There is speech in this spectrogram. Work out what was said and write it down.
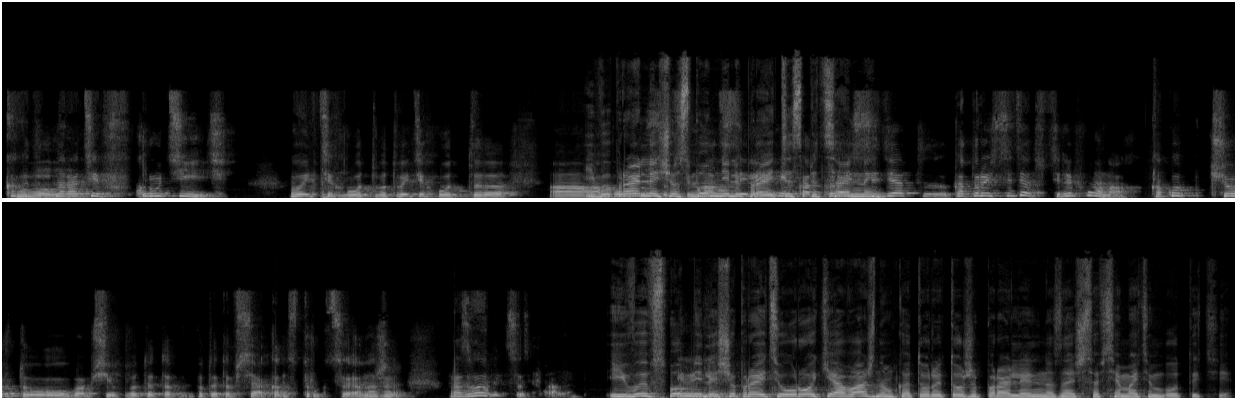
как О. этот нарратив вкрутить в этих вот, вот в этих вот... Э, а, и вы правильно еще вспомнили про эти специальные... Которые сидят, которые сидят в телефонах. Какой к черту вообще вот эта, вот эта вся конструкция? Она же развалится сразу. И вы вспомнили еще про эти уроки о важном, которые тоже параллельно, значит, со всем этим будут идти.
